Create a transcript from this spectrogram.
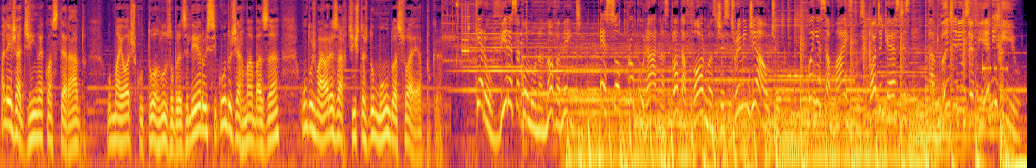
Aleijadinho é considerado o maior escultor luso-brasileiro e, segundo Germain Bazin, um dos maiores artistas do mundo à sua época. Quer ouvir essa coluna novamente? É só procurar nas plataformas de streaming de áudio. Conheça mais dos podcasts da Band News FM Rio.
